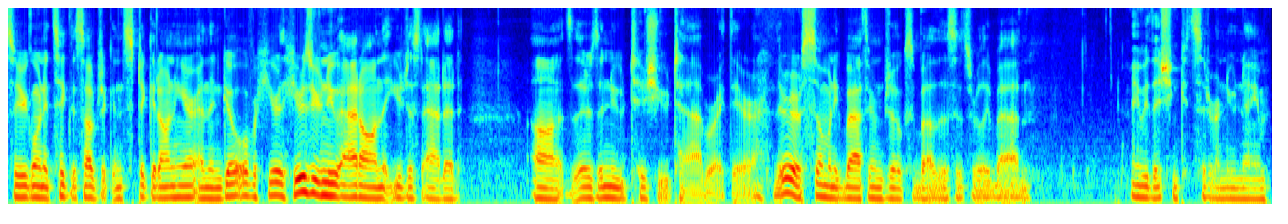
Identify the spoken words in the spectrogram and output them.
so you're going to take this object and stick it on here and then go over here. Here's your new add-on that you just added. Uh, there's a new tissue tab right there. There are so many bathroom jokes about this, it's really bad. Maybe they should consider a new name.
